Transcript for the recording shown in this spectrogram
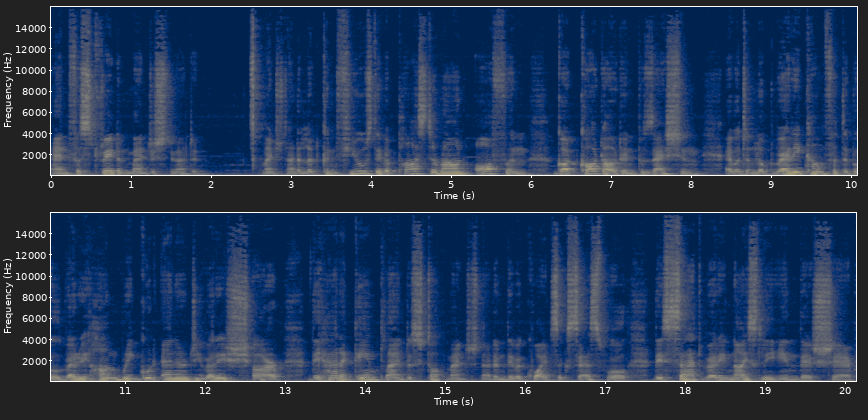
and frustrated Manchester United. Manchester looked confused. They were passed around often, got caught out in possession. Everton looked very comfortable, very hungry, good energy, very sharp. They had a game plan to stop Manchester and they were quite successful. They sat very nicely in their shape.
